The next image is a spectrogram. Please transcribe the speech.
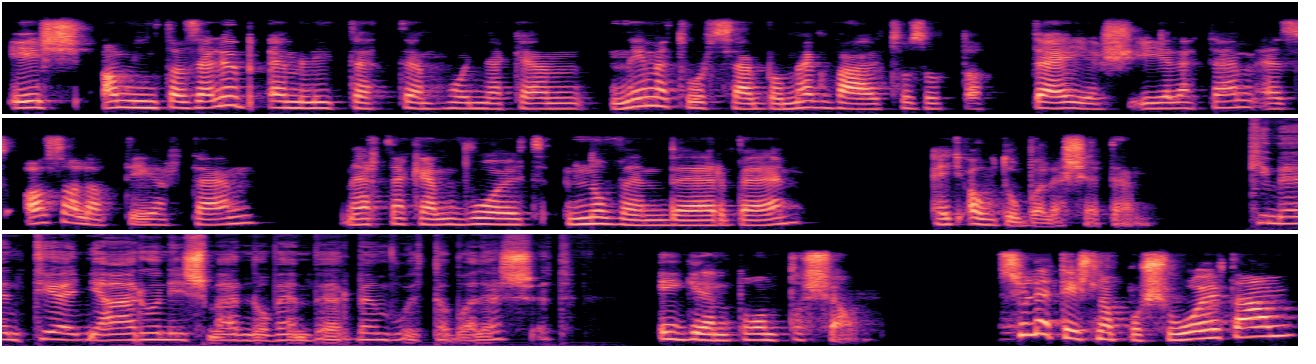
És amint az előbb említettem, hogy nekem Németországban megváltozott a teljes életem, ez az alatt értem, mert nekem volt novemberben egy autóbalesetem. Kimentél nyáron, és már novemberben volt a baleset? Igen, pontosan. Születésnapos voltam,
